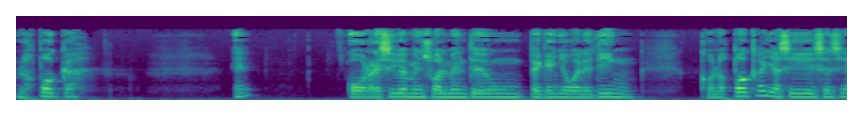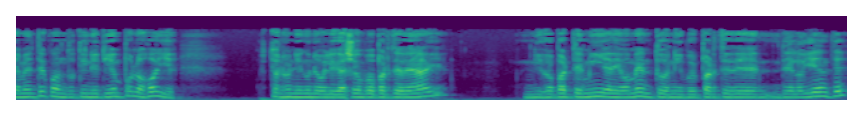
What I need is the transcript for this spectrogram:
los. ¿eh? O recibe mensualmente un pequeño boletín con los podcasts y así sencillamente cuando tiene tiempo los oye. Esto no es ninguna obligación por parte de nadie, ni por parte mía de momento, ni por parte del oyente.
